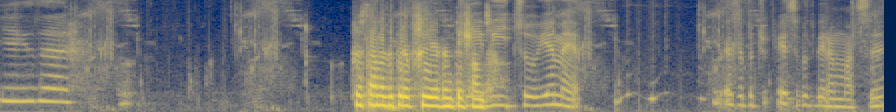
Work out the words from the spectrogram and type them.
Idę. Przestanę dopiero przy 1000. Kibicujemy. Ja sobie, ja sobie pozbieram macy.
